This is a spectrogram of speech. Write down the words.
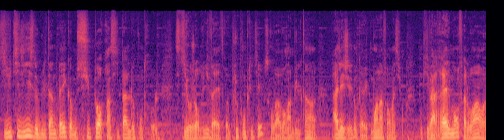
qui utilisent le bulletin de paye comme support principal de contrôle. Ce qui aujourd'hui va être plus compliqué parce qu'on va avoir un bulletin allégé, donc avec moins d'informations. Donc il va réellement falloir euh,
